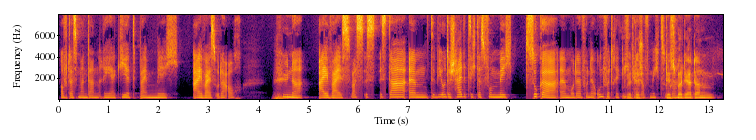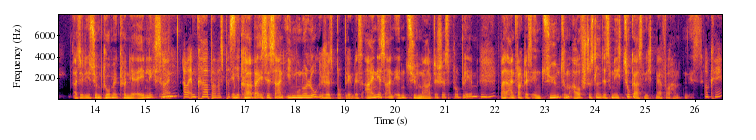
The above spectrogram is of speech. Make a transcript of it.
auf das man dann reagiert beim Milcheiweiß oder auch Hühnereiweiß? Was ist, ist da, ähm, wie unterscheidet sich das vom Milchzucker ähm, oder von der Unverträglichkeit das, auf Milchzucker? Das wird ja dann also die Symptome können ja ähnlich sein. Mhm, aber im Körper, was passiert? Im Körper ist es ein immunologisches Problem. Das eine ist ein enzymatisches Problem, mhm. weil einfach das Enzym zum Aufschlüsseln des Milchzuckers nicht mehr vorhanden ist. Okay.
